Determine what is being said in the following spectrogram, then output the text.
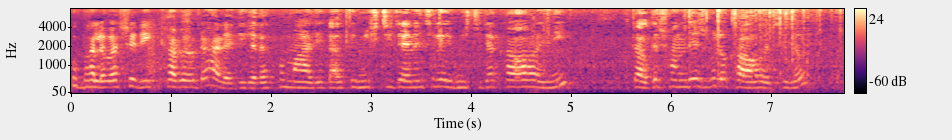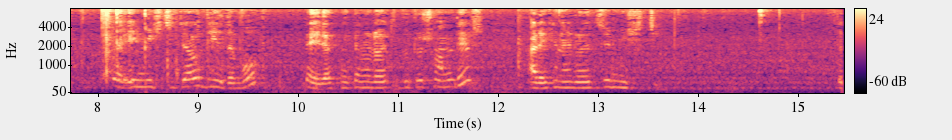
খুব ভালোবাসে, রিক খাবে ওটা। আর এদিকে দেখো মা, যে কালকে মিষ্টিটা এনেছিল, এই মিষ্টিটা খাওয়া হয়নি। কালকে সন্দেশগুলো খাওয়া হয়েছিল। তো এই মিষ্টিটাও দিয়ে দেবো। তাই দেখো, এখানে রয়েছে দুটো সন্দেশ, আর এখানে রয়েছে মিষ্টি। তো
